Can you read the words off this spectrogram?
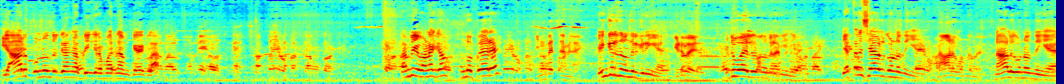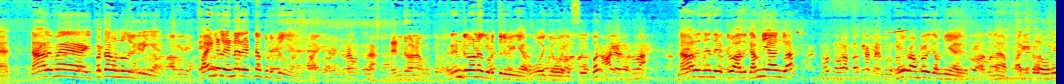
யாரு கொண்டு வந்திருக்காங்க அப்படிங்கிற மாதிரி நம்ம கேட்கலாம். தம்பி வணக்கம். உங்க பேரு? இன்பத்தமிழன் எங்க இருந்து வந்திருக்கிறீங்க? இடுவாயில். இடுவாயில இருந்து வந்திருக்கீங்க. எத்தனை சேவல் கொண்டு வந்தீங்க? நாலு கொண்டு வந்து நாலு கொண்டு வந்தீங்க. நாலுமே இப்பதான் கொண்டு வந்திருக்கிறீங்க. ஃபைனல் என்ன ரேட்னா கொடுப்பீங்க? ரெண்டு ரூபா ரெண்டு ரூபா கொடுத்துருவீங்க. ஓகே ஓகே. சூப்பர் நாலு சேர்ந்து எட்டு ரூபா. அது கம்மியாகுங்களா? நூறு ஐம்பது கம்மியாகுது. பார்த்தீங்கன்னா பக்கத்தில் ஒரே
